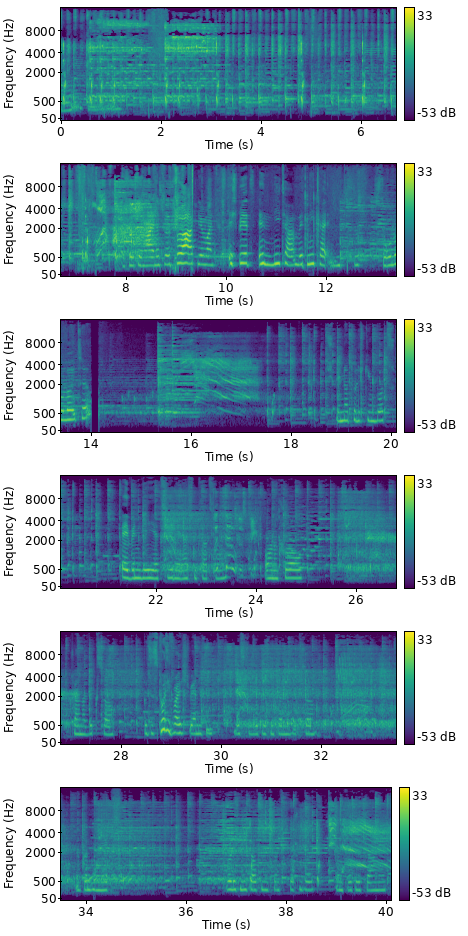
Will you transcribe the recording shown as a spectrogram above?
Wird gemein, das wird so hart, jemand. Ich spiele jetzt in Nita, mit Nita in Solo, Leute. Ich spiele natürlich gegen Bots. Ey, wenn wir jetzt hier den ersten Platz haben. Ohne Crow. Kleiner Wichser. Bitte Spotify, ich wäre nicht ein. Das ist wirklich ein kleiner Wichser. Wir können hier nichts. Obwohl ich nicht auf den 20 pushen will. Dann wirklich gar nicht.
